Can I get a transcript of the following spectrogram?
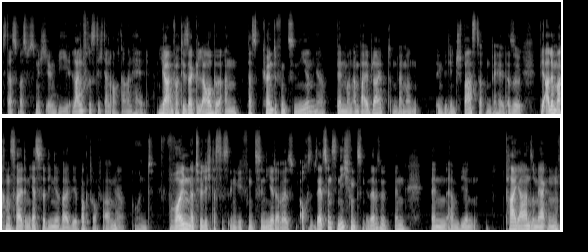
ist das, was mich irgendwie langfristig dann auch daran hält. Ja, einfach dieser Glaube an, das könnte funktionieren, ja. wenn man am Ball bleibt und wenn man irgendwie den Spaß daran behält. Also wir alle machen es halt in erster Linie, weil wir Bock drauf haben. Ja. Und wollen natürlich, dass das irgendwie funktioniert, aber es, auch selbst wenn es nicht funktioniert, selbst wenn, wenn ähm, wir in ein paar Jahren so merken,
